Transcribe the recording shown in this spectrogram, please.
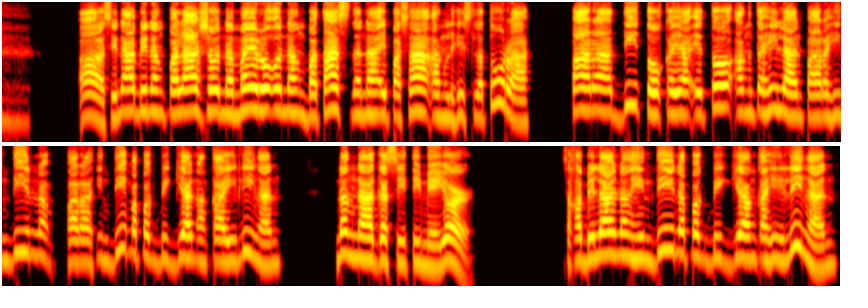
ah, sinabi ng palasyo na mayroon ng batas na naipasa ang lehislatura para dito kaya ito ang dahilan para hindi na, para hindi mapagbigyan ang kahilingan ng Naga City Mayor. Sa kabila ng hindi napagbigyan kahilingan,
